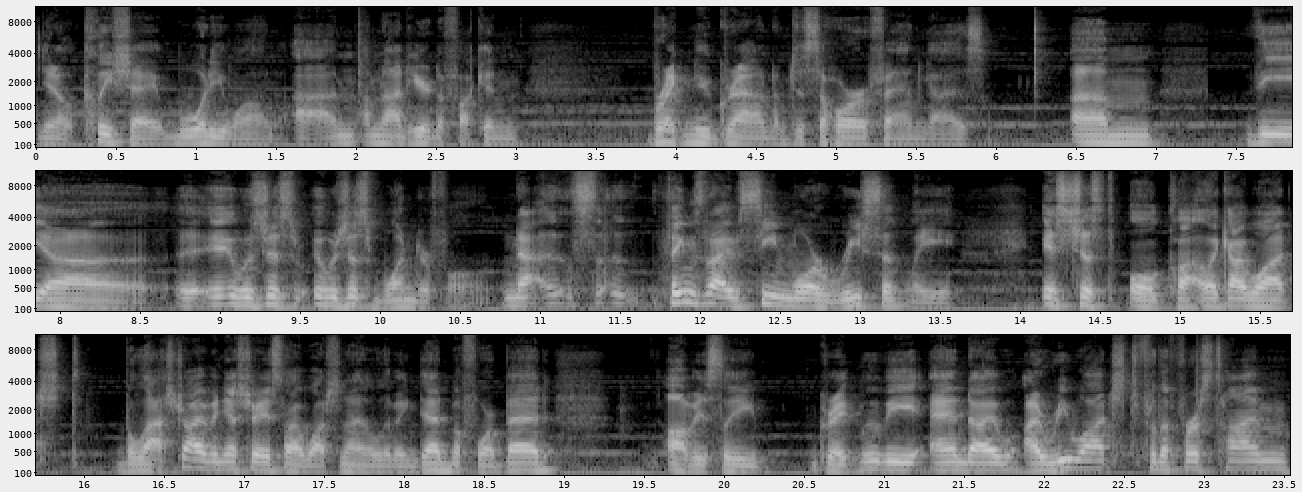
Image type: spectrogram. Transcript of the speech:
You know, cliche. What do you want? I'm, I'm not here to fucking break new ground. I'm just a horror fan, guys. Um, the uh, it, was just it was just wonderful. Now things that I've seen more recently, it's just old cla Like I watched The Last Drive-In yesterday, so I watched Night of the Living Dead before bed. Obviously, great movie, and I I rewatched for the first time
